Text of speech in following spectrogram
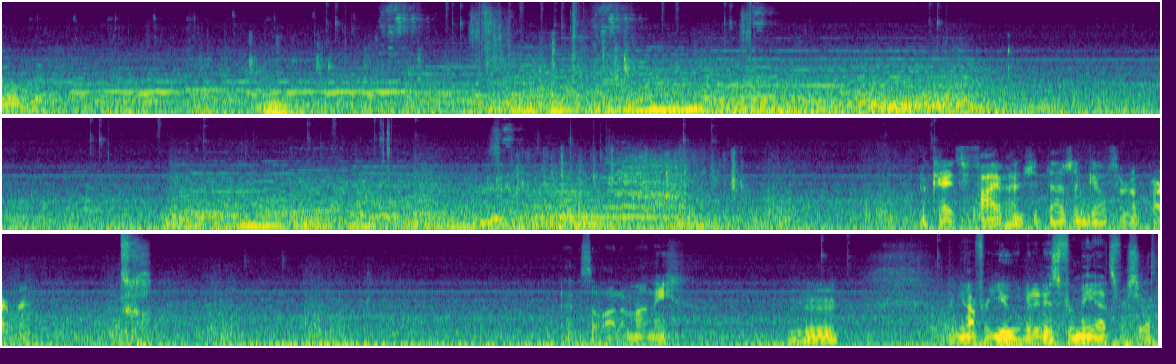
it's 500,000 gil for an apartment. That's a lot of money. Mm-hmm. Maybe not for you, but it is for me, that's for sure.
